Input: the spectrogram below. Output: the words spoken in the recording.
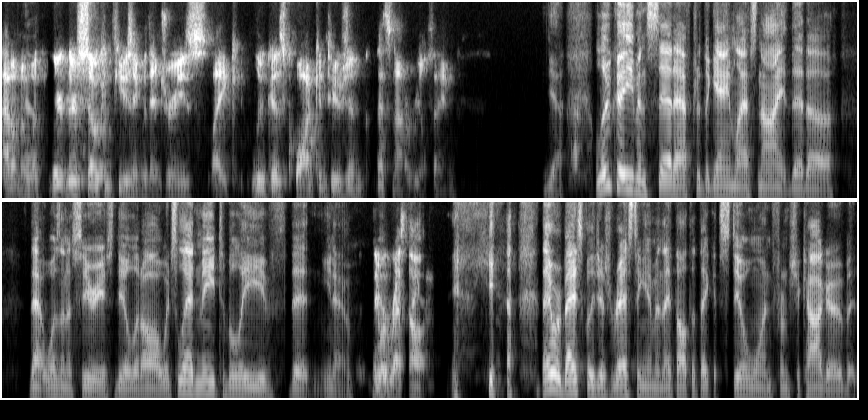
I don't know yeah. what they're they're so confusing with injuries like Luka's quad contusion. That's not a real thing. Yeah. Luka even said after the game last night that uh that wasn't a serious deal at all, which led me to believe that, you know, they were resting. Thought, yeah. They were basically just resting him and they thought that they could steal one from Chicago, but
